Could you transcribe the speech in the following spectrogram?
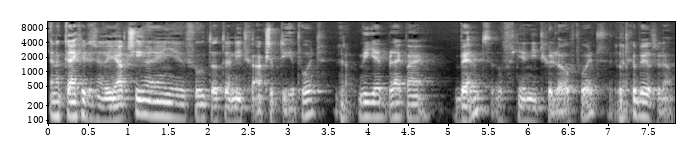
En dan krijg je dus een reactie waarin je voelt dat er niet geaccepteerd wordt Ja. wie jij blijkbaar bent, of je niet geloofd wordt. Wat Ja. gebeurt er dan?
